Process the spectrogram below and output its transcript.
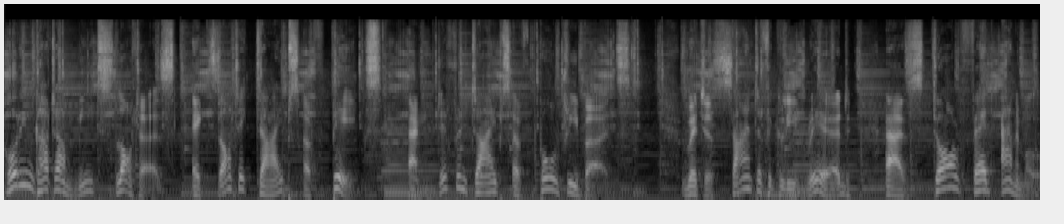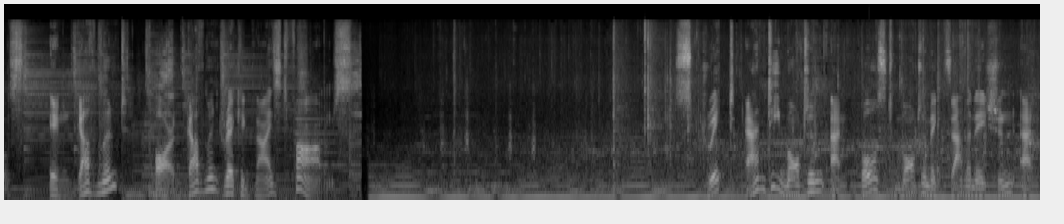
Haringhata Meat slaughters exotic types of pigs and different types of poultry birds, which is scientifically reared as stall-fed animals in government or government-recognized farms. Strict ante-mortem and post-mortem examination and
